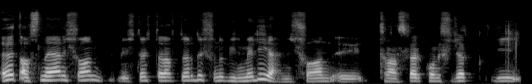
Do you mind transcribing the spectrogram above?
Evet aslında yani şu an Beşiktaş taraftarı da şunu bilmeli yani şu an e, transfer konuşacak bir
